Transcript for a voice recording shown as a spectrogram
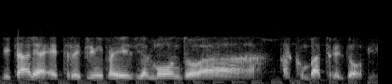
l'Italia è tra i primi paesi al mondo a, a combattere il doping.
